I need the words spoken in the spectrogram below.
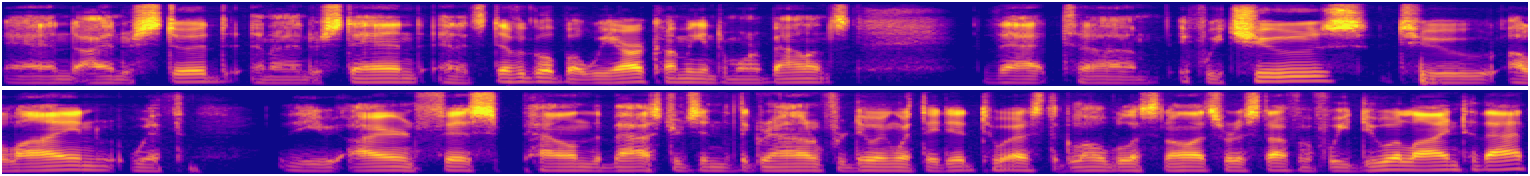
and I understood and I understand, and it's difficult, but we are coming into more balance. That um, if we choose to align with the iron fist pound the bastards into the ground for doing what they did to us, the globalists and all that sort of stuff, if we do align to that,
